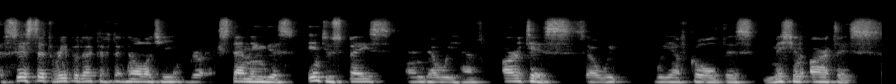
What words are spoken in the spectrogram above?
assisted reproductive technology, we're extending this into space, and then we have artists. So we, we have called this Mission ARTIS.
